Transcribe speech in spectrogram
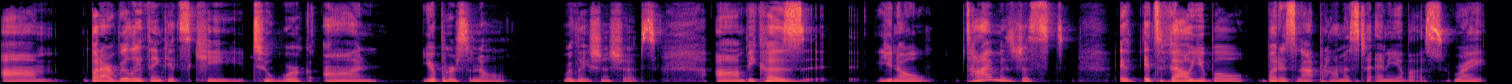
Um, but I really think it's key to work on your personal relationships um, because, you know, time is just, it, it's valuable, but it's not promised to any of us, right?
